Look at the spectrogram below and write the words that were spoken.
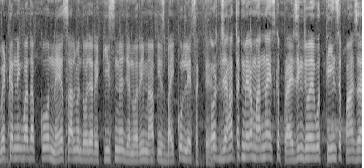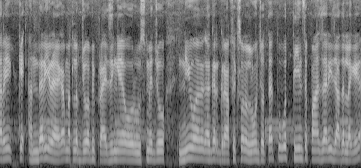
वेट करने के बाद आपको नए साल में 2021 में, जनवरी में आप इस बाइक को ले सकते हैं। और जहाँ तक मेरा मानना है, इसका प्राइसिंग जो है, वो तीन से पाँच हज़ार के अंदर ही रहेगा। मतलब जो अभी प्राइसिंग है और उसमें जो न्यू अगर ग्राफिक्स वाला लॉन्च होता है तो वो तीन से पाँच हज़ार ही ज़्यादा लगेगा।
